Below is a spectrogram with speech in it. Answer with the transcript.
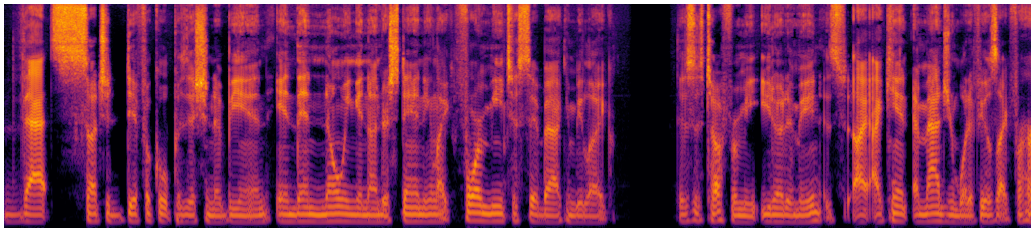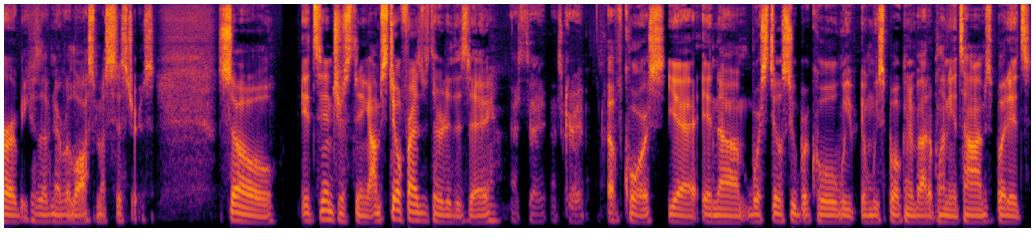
that's such a difficult position to be in. And then knowing and understanding, like for me to sit back and be like, this is tough for me. You know what I mean? It's, I, I can't imagine what it feels like for her because I've never lost my sisters. So it's interesting. I'm still friends with her to this day. That's it. That's great. Of course, yeah, and um, we're still super cool. We and we've spoken about it plenty of times. But it's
